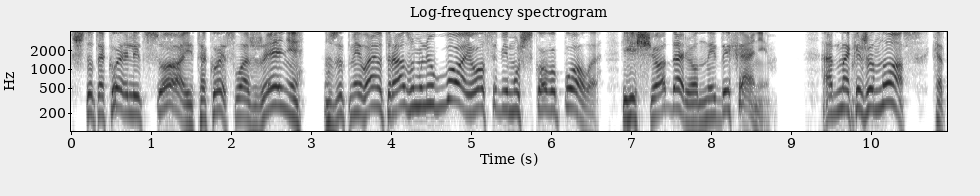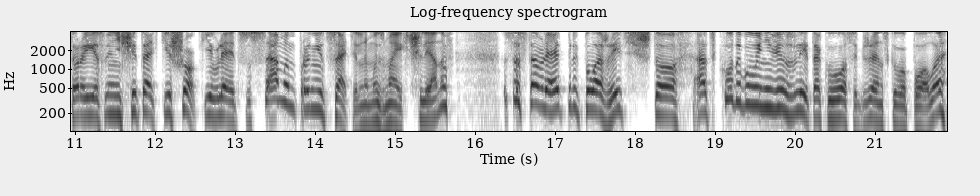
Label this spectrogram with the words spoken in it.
что такое лицо и такое сложение затмевают разум любой особи мужского пола, еще одаренный дыханием. Однако же нос, который, если не считать кишок, является самым проницательным из моих членов, заставляет предположить, что откуда бы вы ни везли такую особь женского пола,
